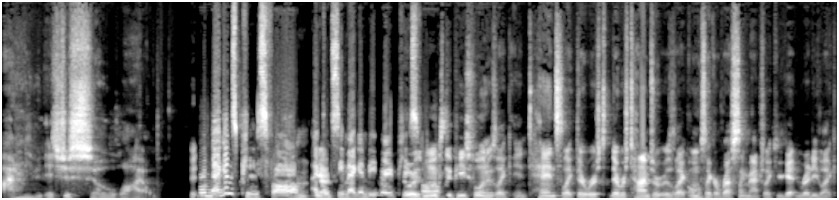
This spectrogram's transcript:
I don't even it's just so wild. well, Megan's peaceful. I Yeah. could see Megan be very peaceful. It was peaceful. mostly peaceful and it was like intense. Like there was there was times where it was like almost like a wrestling match. Like you're getting ready, like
